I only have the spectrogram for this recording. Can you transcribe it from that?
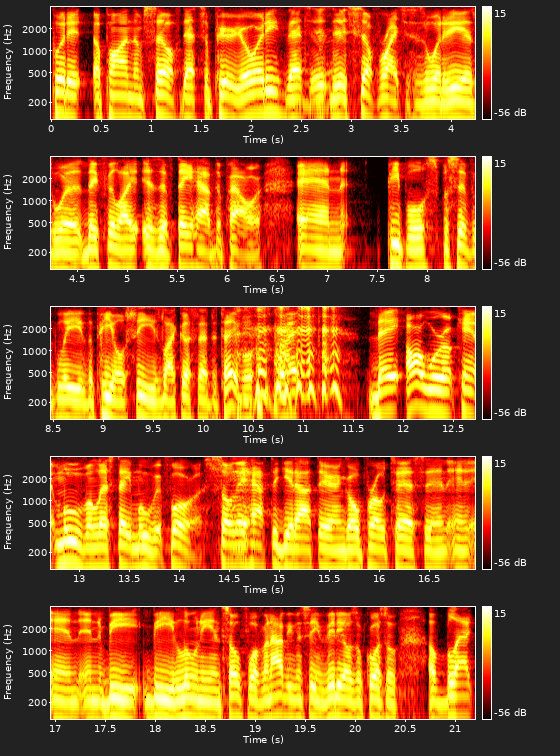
put it upon themselves that superiority. That's it, it's self-righteous is what it is, where they feel like as if they have the power and people, specifically the POCs like us at the table, right? They our world can't move unless they move it for us. So they have to get out there and go protest and and, and, and be be loony and so forth. And I've even seen videos, of course, of, of black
